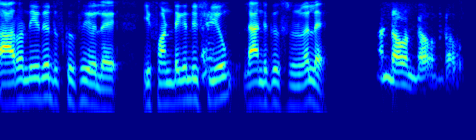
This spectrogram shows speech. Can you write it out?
ആറാം തീയതി ഡിസ്കസ് ചെയ്യുമല്ലേ ഈ ഫണ്ടിങ്ങിന്റെ ഇഷ്യൂവും ലാൻഡ് അക്വിസിഷനും അല്ലേ? ഉണ്ടാവും ഉണ്ടാവും ഉണ്ടാവും.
